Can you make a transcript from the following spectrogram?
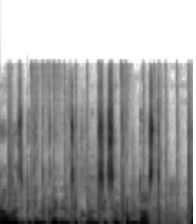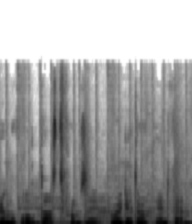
Now let's begin cleaning the coolant system from dust. Remove all dust from the radiator and fan.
